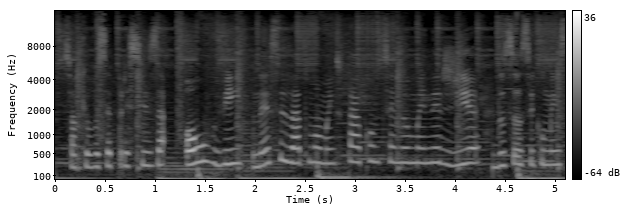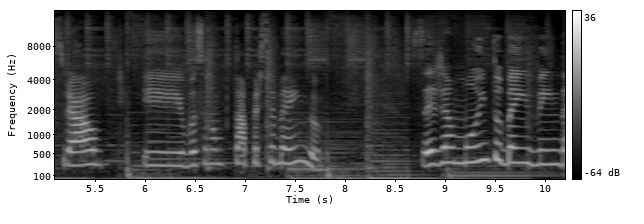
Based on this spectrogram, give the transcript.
Só que você precisa ouvir. Nesse exato momento está acontecendo uma energia do seu ciclo menstrual e você não está percebendo. Seja muito bem-vinda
